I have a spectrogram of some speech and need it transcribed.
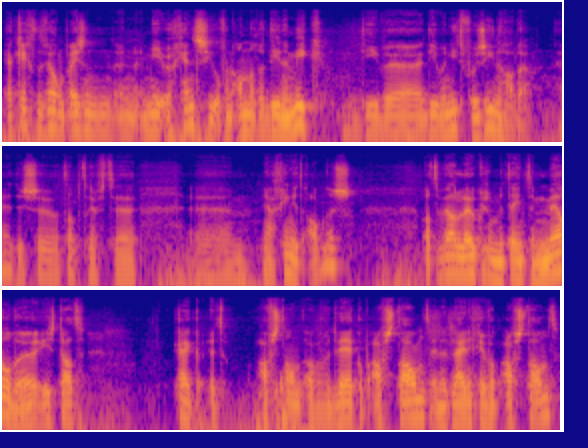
Ja, kreeg het wel opeens een, een, een meer urgentie of een andere dynamiek... die we, die we niet voorzien hadden. Hè? Dus wat dat betreft ehm, ja, ging het anders. Wat wel leuk is om meteen te melden, is dat, kijk, het, afstand, of het werk op afstand en het leidinggeven op afstand,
